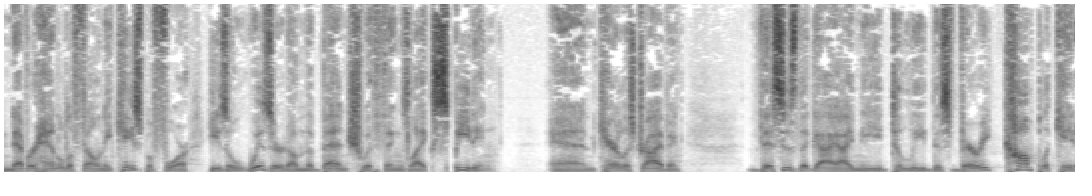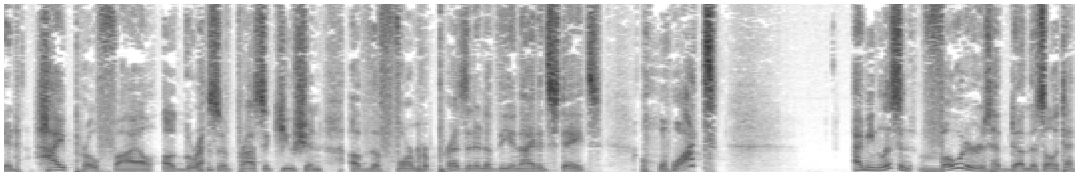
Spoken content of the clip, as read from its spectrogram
Never handled a felony case before. He's a wizard on the bench with things like speeding and careless driving. This is the guy I need to lead this very complicated, high profile, aggressive prosecution of the former president of the United States. What? I mean, listen, voters have done this all the time.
